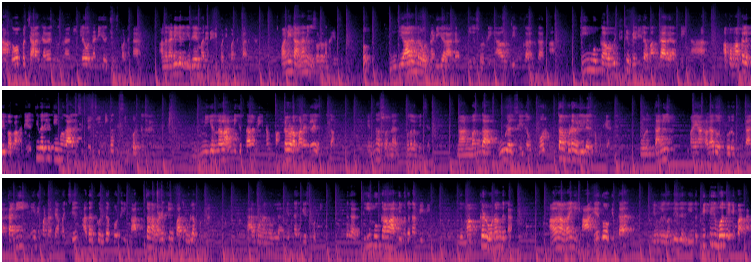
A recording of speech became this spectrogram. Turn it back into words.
நான் அந்த ஓப்பன் சேலஞ்சாகவே கொடுக்குறேன். நீங்களே ஒரு நடிகரை சூஸ் பண்ணுங்க. அந்த நடிகருக்கு இதே மாதிரி ரெடி பண்ணி பண்ணி பாருங்க. பண்ணிட்டாங்கன்னா நீங்க சொல்கிறத நான் எடுத்துக்கணும் இந்தியாருன்ற ஒரு நடிகராக நீங்க சொல்றீங்க. அவர் திமுக இருந்தாருன்னா திமுகவை விட்டுட்டு வெளியில வந்தாரு அப்படின்னா அப்ப மக்கள் எப்படி பார்ப்பாங்க? நேற்று வரைக்கும் திமுக ஆதரிச்சு வச்சு இன்னைக்கு வந்து சீன் போட்டுக்கிறாரு. இன்னைக்கு இருந்தாலும் அன்னைக்கு இருந்தாலும் மீண்டும் மக்களோட மனநிலை இதுதான். என்ன சொன்னார் முதலமைச்சர்? நான் வந்தா ஊழல் செய்த ஒருத்தன் கூட வெளியில இருக்க முடியாது. ஒரு தனி அதாவது ஒரு ஒரு த- தனி நீதிமன்றத்தை அமைச்சு அதற்கு ஒரு இதை போட்டு இவங்க அத்தனை வழக்கையும் பார்த்து உள்ள போட்டாங்க. யார் போனாங்க உள்ள? என்ன கேஸ் போட்டீங்க? திமுக அதிமுக தான் பீட்டி இது மக்கள் உணர்ந்துட்டாங்க. அதனாலதான் இன்னைக்கு ஏகோபித்த இவங்களுக்கு வந்து இது இருக்கு. இவங்க திட்டிக்கும் போது திட்டிப்பாங்க.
